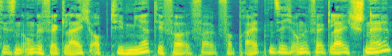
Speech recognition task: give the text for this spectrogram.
die sind ungefähr gleich optimiert, die ver, ver, verbreiten sich ungefähr gleich schnell.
